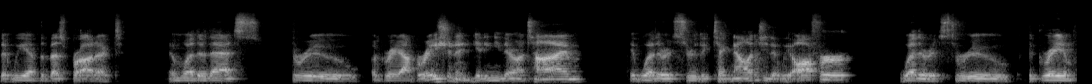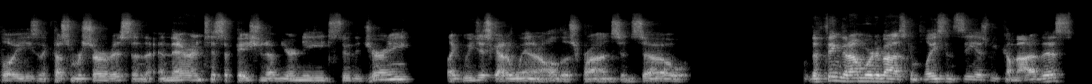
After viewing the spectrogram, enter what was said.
that we have the best product. And whether that's through a great operation and getting you there on time, whether it's through the technology that we offer, whether it's through the great employees and the customer service and, the, and their anticipation of your needs through the journey. Like we just got to win on all those fronts. And so the thing that I'm worried about is complacency as we come out of this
